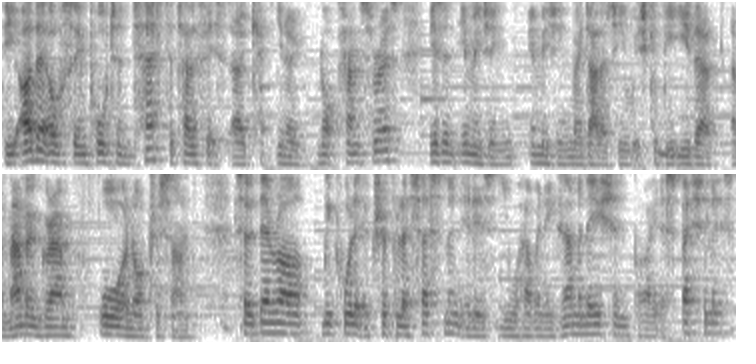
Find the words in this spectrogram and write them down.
The other also important test to tell if it's uh, ca- you know not cancerous is an imaging imaging modality, which could be either a mammogram or an ultrasound. So there are we call it a triple assessment. It is you will have an examination by a specialist,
